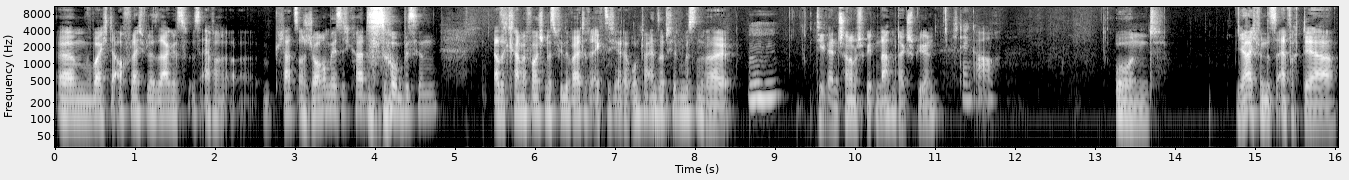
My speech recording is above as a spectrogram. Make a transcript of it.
Ähm, wobei ich da auch vielleicht wieder sage, es ist einfach äh, Platz- und Genremäßigkeit ist so ein bisschen. Also ich kann mir vorstellen, dass viele weitere Acts sich eher darunter einsortieren müssen, weil die werden schon am späten Nachmittag spielen. Ich denke auch. Und ja, ich finde es einfach der,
